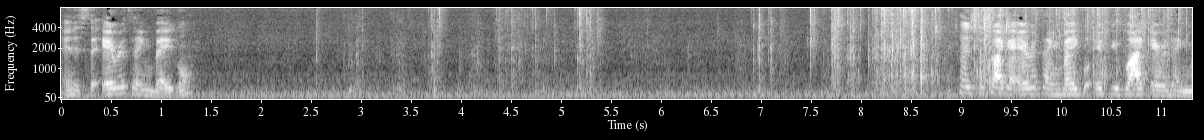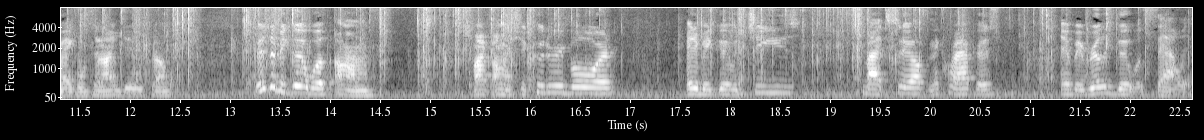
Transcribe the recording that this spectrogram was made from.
and it's the everything bagel. Tastes just like an everything bagel if you like everything bagels, and I do. So this would be good with um like on a charcuterie board. It'd be good with cheese by itself and the crackers It'd be really good with salad.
